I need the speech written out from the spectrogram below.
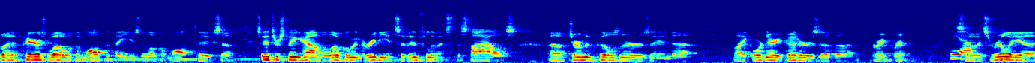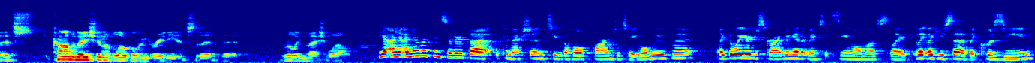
But it pairs well with the malt that they use, the local malt too. So it's interesting how the local ingredients have influenced the styles of German Pilsners and uh, like ordinary bitters of uh, Great Britain. Yeah. So it's really a, it's a combination of local ingredients that, that really mesh well. Yeah, I, I never considered that connection to the whole farm to table movement. Like the way you're describing it, it makes it seem almost like, like, like you said, like cuisine.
